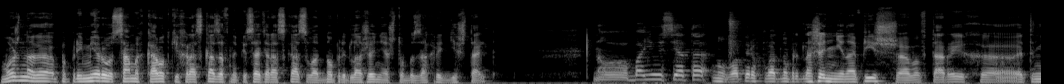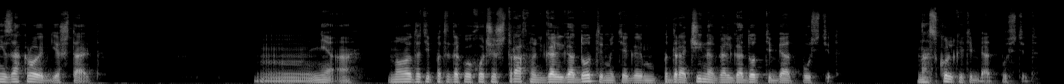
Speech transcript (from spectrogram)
Можно, по примеру самых коротких рассказов, написать рассказ в одно предложение, чтобы закрыть гештальт. Но боюсь это, ну, во-первых, в одно предложение не напишешь, а во-вторых, э, это не закроет гештальт. Не, -а. Но это типа ты такой хочешь трахнуть Гальгадот, и мы тебе говорим, подрачи на Гальгадот тебя отпустит. Насколько тебя отпустит?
